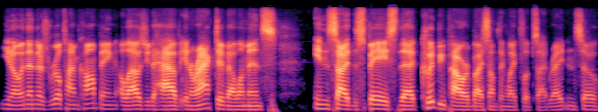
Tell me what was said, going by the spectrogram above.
you know and then there's real time comping allows you to have interactive elements inside the space that could be powered by something like flipside right? And so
